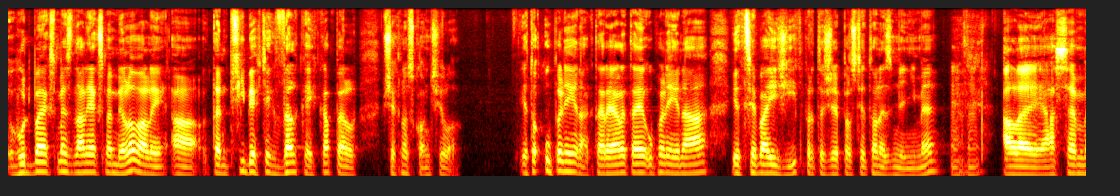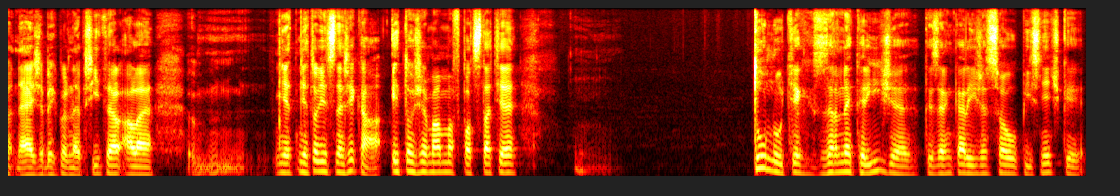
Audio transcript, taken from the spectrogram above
hudba, jak jsme znali, jak jsme milovali a ten příběh těch velkých kapel, všechno skončilo. Je to úplně jinak, ta realita je úplně jiná, je třeba ji žít, protože prostě to nezměníme, mm-hmm. ale já jsem, ne, že bych byl nepřítel, ale mm, mě, mě to nic neříká. I to, že mám v podstatě tunu těch zrnek rýže, ty zrnka rýže jsou písničky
